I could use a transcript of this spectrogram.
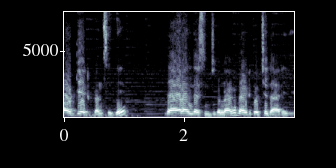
అవుట్ గేట్ ఫ్రెండ్స్ ఇది. దేవాలయం దర్శించుకున్నాక బయటకు వచ్చే దారి ఇది.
